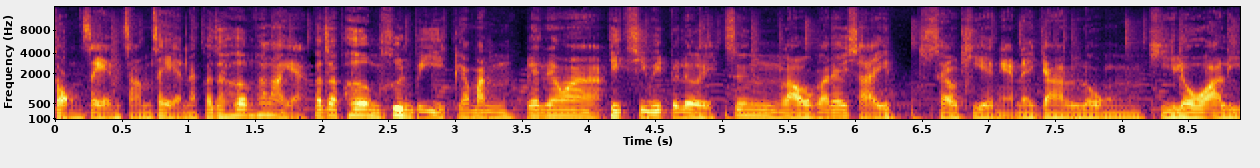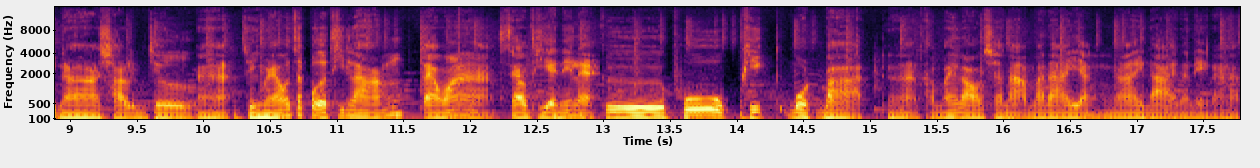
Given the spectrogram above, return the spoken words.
2 0 0 0 0 0 3 0 0 0 0นะก็จะเพิ่มเท่าไหร่อะก็จะเพิ่มขึ้นไปอีกแล้วมันเรียกได้ว่าพลิกชีวิตไปเลย ซึ่งเราก็ได้ใช้เซลเทียเนี่ยในการลง Hero Arena Challenger นะฮะถึงแม้ว่าจะเปิดทีหลัง แต่ว่าเซลเทียนี่แหละคือผู้พลิกบทบาทนะฮะทำให้เราชนะมาได้อย่างง่ายดายนั่นเองนะฮะ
